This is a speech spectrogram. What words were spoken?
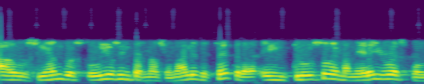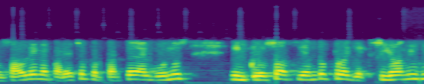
aduciendo estudios internacionales, etcétera, e incluso de manera irresponsable, me parece, por parte de algunos, incluso haciendo proyecciones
